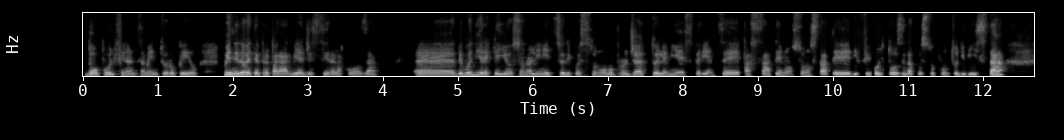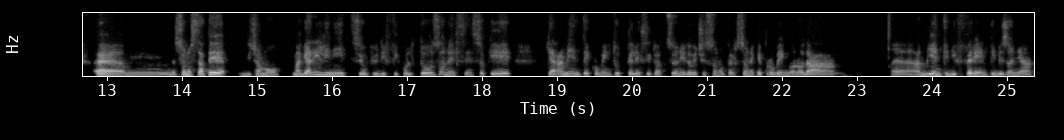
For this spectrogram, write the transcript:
dopo il finanziamento europeo. Quindi dovete prepararvi a gestire la cosa. Eh, devo dire che io sono all'inizio di questo nuovo progetto e le mie esperienze passate non sono state difficoltose da questo punto di vista. Eh, sono state, diciamo, magari l'inizio più difficoltoso, nel senso che chiaramente come in tutte le situazioni dove ci sono persone che provengono da eh, ambienti differenti, bisogna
